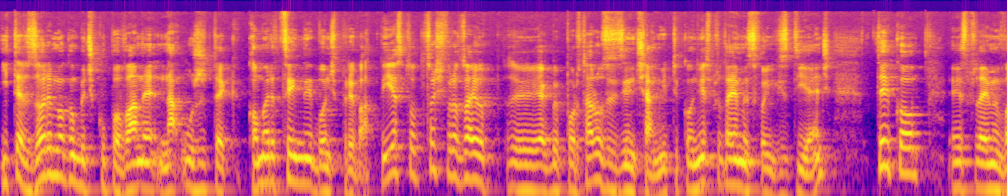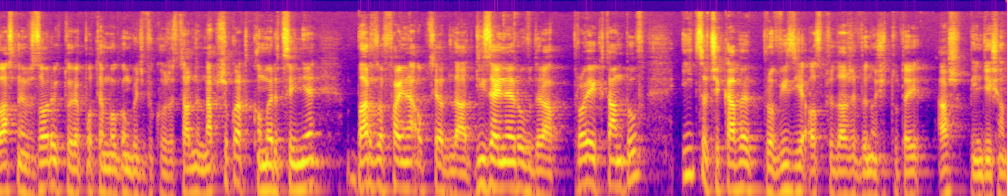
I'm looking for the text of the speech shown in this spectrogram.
i te wzory mogą być kupowane na użytek komercyjny bądź prywatny. Jest to coś w rodzaju e, jakby portalu ze zdjęciami, tylko nie sprzedajemy swoich zdjęć, tylko e, sprzedajemy własne wzory, które potem mogą być wykorzystane na przykład komercyjnie. Bardzo fajna opcja dla designerów, dla projektantów i co ciekawe, prowizja od sprzedaży wynosi tutaj aż 50%.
